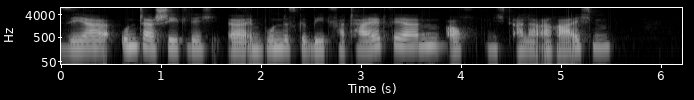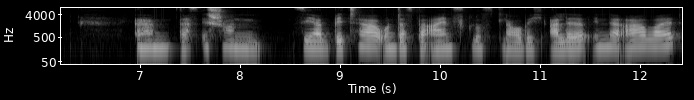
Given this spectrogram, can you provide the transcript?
sehr unterschiedlich äh, im Bundesgebiet verteilt werden, auch nicht alle erreichen. Ähm, das ist schon sehr bitter und das beeinflusst, glaube ich, alle in der Arbeit.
